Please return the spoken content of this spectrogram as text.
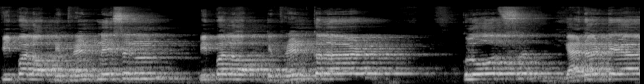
people of different nation, people of different color, clothes gathered there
